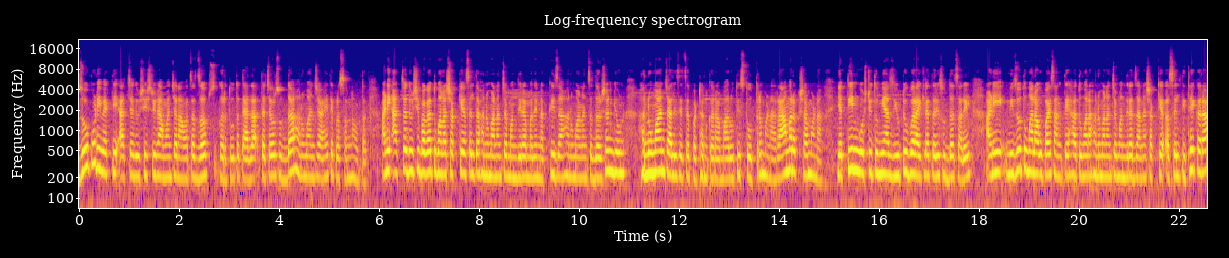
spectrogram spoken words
जो कोणी व्यक्ती आजच्या दिवशी श्रीरामांच्या नावाचा जप करतो तर त्याला त्याच्यावर सुद्धा हनुमान जे आहे ते प्रसन्न होतात. आणि आजच्या दिवशी बघा तुम्हाला शक्य असेल तर हनुमानांच्या मंदिरामध्ये नक्की जा. हनुमानांचं दर्शन घेऊन हनुमान चालिसेचं पठन करा मारुती स्तोत्र म्हणा रामरक्षा म्हणा. या तीन गोष्टी तुम्ही आज यूट्यूबवर ऐकल्या तरीसुद्धा चालेल. आणि मी जो तुम्हाला उपाय सांगते हा तुम्हाला हनुमानांच्या मंदिरात जाणं शक्य असेल तिथे करा.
